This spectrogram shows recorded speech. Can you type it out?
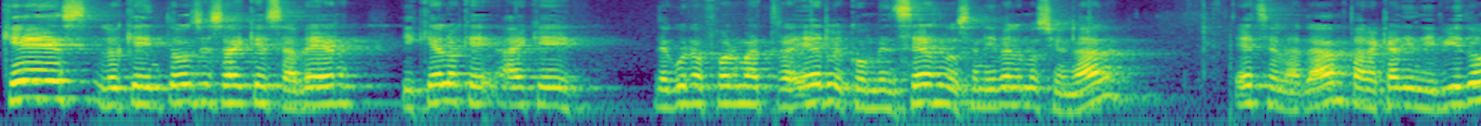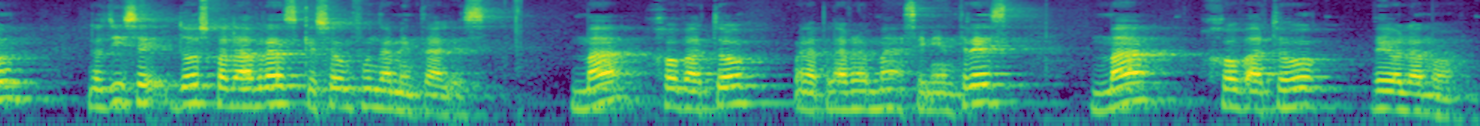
¿Qué es lo que entonces hay que saber y qué es lo que hay que de alguna forma traerlo y convencernos a nivel emocional? Etzel Adam para cada individuo nos dice dos palabras que son fundamentales. Ma jovato, bueno, la palabra ma serían tres. Ma jovato veolamo.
